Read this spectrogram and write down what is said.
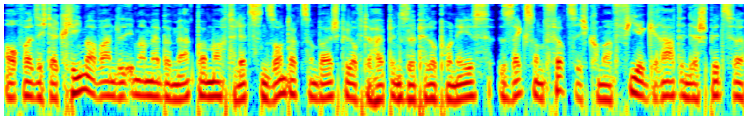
auch weil sich der Klimawandel immer mehr bemerkbar macht. Letzten Sonntag zum Beispiel auf der Halbinsel Peloponnes 46,4 Grad in der Spitze.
